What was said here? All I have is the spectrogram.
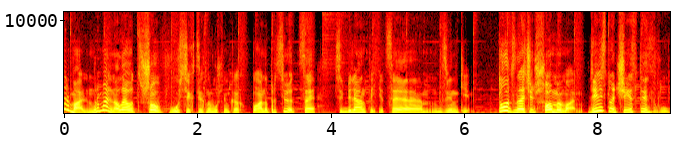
Нормально, нормально, але от що в усіх цих навушниках погано працює, це сибілянти і це дзвінки. Тут, значить, що ми маємо? Дійсно чистий звук,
